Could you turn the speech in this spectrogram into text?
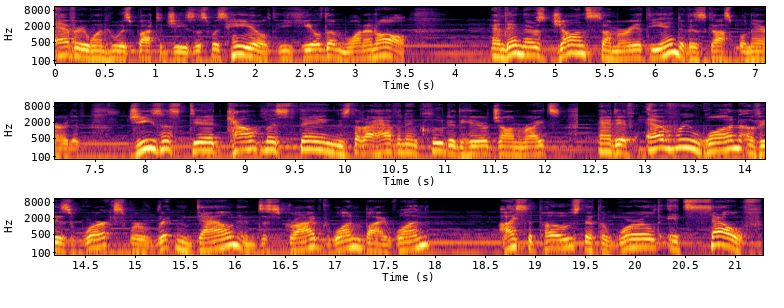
Everyone who was brought to Jesus was healed. He healed them one and all. And then there's John's summary at the end of his gospel narrative. Jesus did countless things that I haven't included here, John writes. And if every one of his works were written down and described one by one, I suppose that the world itself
